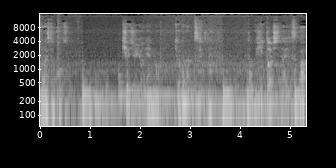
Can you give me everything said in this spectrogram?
村下幸三94年の曲なんですけどね。多分ヒットはしてないですが。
